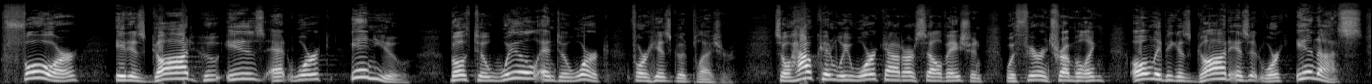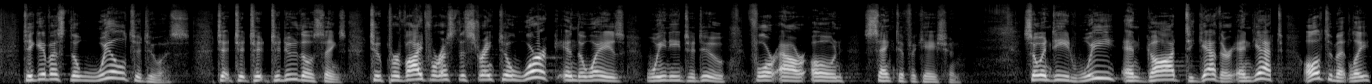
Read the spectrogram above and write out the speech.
For it is God who is at work in you, both to will and to work for his good pleasure. So, how can we work out our salvation with fear and trembling? Only because God is at work in us to give us the will to do us, to, to, to, to, do those things, to provide for us the strength to work in the ways we need to do for our own sanctification. So, indeed, we and God together, and yet, ultimately,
